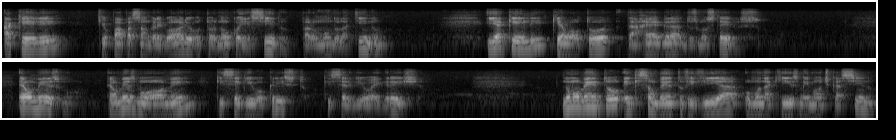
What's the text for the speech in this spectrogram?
aquele que o Papa São Gregório o tornou conhecido para o mundo latino, e aquele que é o autor da regra dos mosteiros. é o mesmo, é o mesmo homem que seguiu o Cristo, que serviu a igreja. No momento em que São Bento vivia o monaquismo em Monte Cassino,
